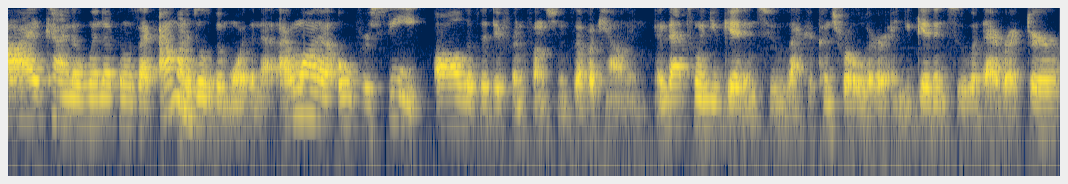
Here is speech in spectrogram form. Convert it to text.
I kind of went up and was like, I want to do a little bit more than that. I want to oversee all of the different functions of accounting. And that's when you get into like a controller and you get into a director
